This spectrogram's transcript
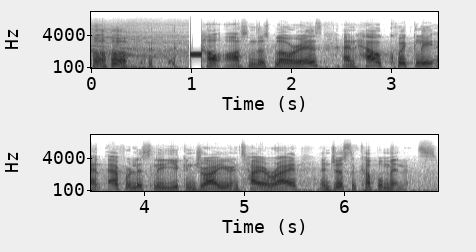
how awesome this blower is and how quickly and effortlessly you can dry your entire ride in just a couple minutes.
